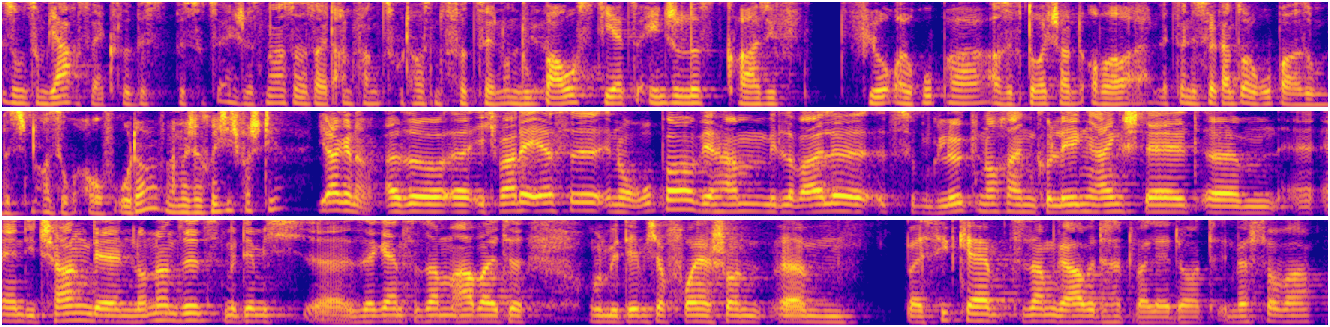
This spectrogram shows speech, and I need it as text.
so zum Jahreswechsel bist, bist du zu Angelist, ne? also seit Anfang 2014 und du genau. baust jetzt Angelist quasi für Europa, also für Deutschland, aber letztendlich für ganz Europa so ein bisschen also auf, oder? Wenn ich das richtig verstehe? Ja, genau. Also äh, ich war der Erste in Europa. Wir haben mittlerweile zum Glück noch einen Kollegen eingestellt, ähm, Andy Chung, der in London sitzt, mit dem ich äh, sehr gern zusammenarbeite und mit dem ich auch vorher schon ähm, bei Seedcamp zusammengearbeitet hat, weil er dort Investor war.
